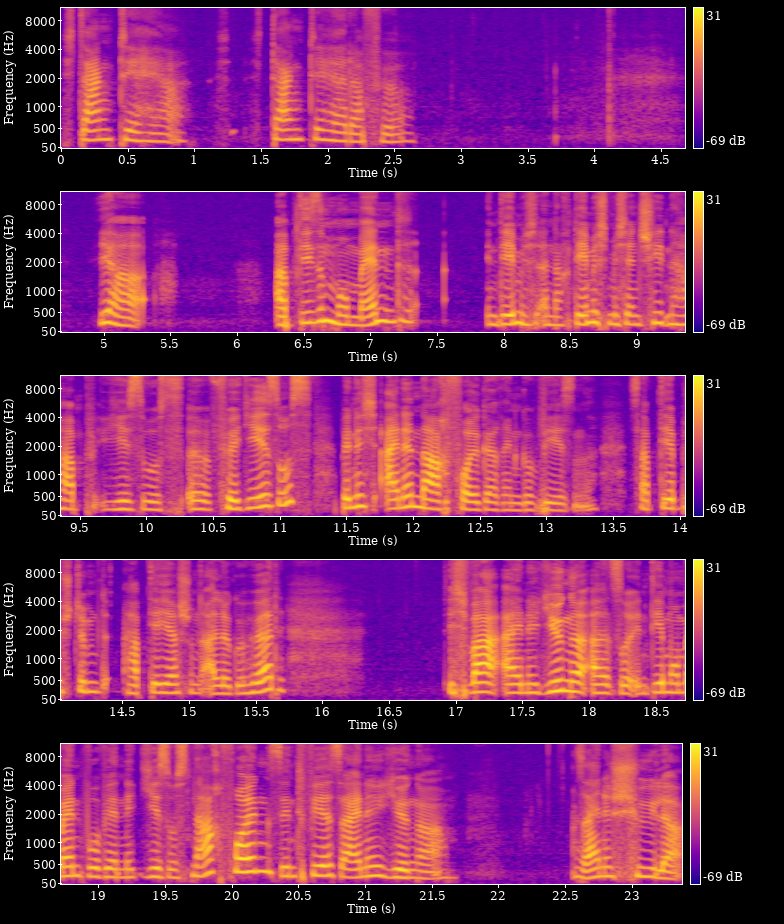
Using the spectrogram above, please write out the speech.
Ich danke dir, Herr. Ich danke dir, Herr, dafür. Ja, ab diesem Moment, in dem ich, nachdem ich mich entschieden habe, Jesus, äh, für Jesus, bin ich eine Nachfolgerin gewesen. Das habt ihr bestimmt, habt ihr ja schon alle gehört. Ich war eine Jünger, also in dem Moment, wo wir Jesus nachfolgen, sind wir seine Jünger, seine Schüler.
